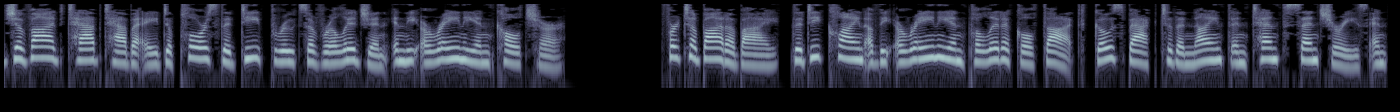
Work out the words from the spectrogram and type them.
Javad Tabatabai deplores the deep roots of religion in the Iranian culture. For Tabatabai, the decline of the Iranian political thought goes back to the 9th and 10th centuries and,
